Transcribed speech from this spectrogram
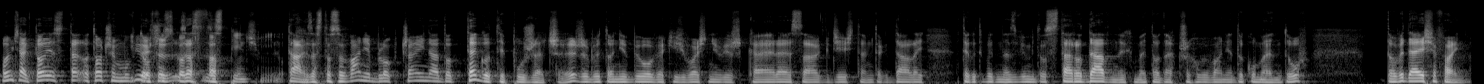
powiem tak, to jest to, to o czym mówiłeś. I to wszystko to za, 5 minut. Tak, zastosowanie blockchaina do tego typu rzeczy, żeby to nie było w jakichś właśnie, wiesz, KRS-ach gdzieś tam i tak dalej, tego typu, nazwijmy to, starodawnych metodach przechowywania dokumentów, to wydaje się fajne.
